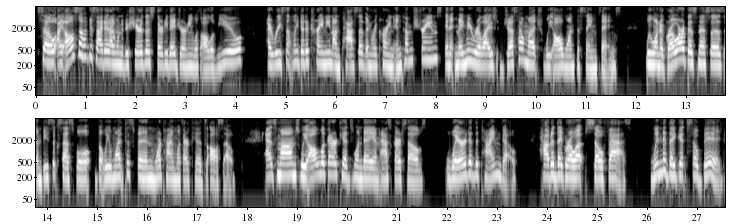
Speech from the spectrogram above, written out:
So, I also have decided I wanted to share this 30 day journey with all of you. I recently did a training on passive and recurring income streams, and it made me realize just how much we all want the same things. We want to grow our businesses and be successful, but we want to spend more time with our kids also. As moms, we all look at our kids one day and ask ourselves, where did the time go? How did they grow up so fast? When did they get so big?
